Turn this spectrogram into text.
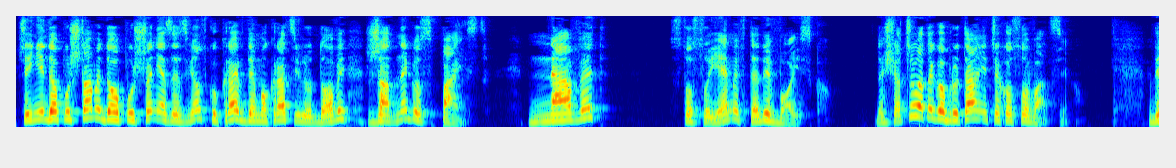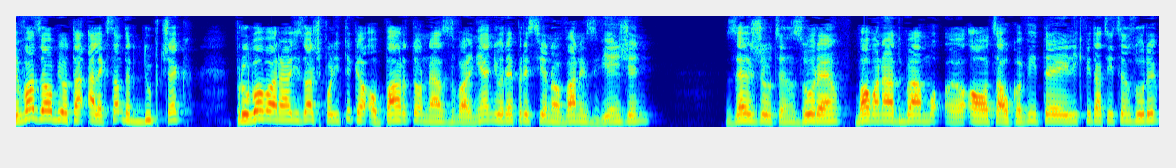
Czyli nie dopuszczamy do opuszczenia ze Związku Krajów Demokracji Ludowej żadnego z państw. Nawet stosujemy wtedy wojsko. Doświadczyła tego brutalnie Czechosłowacja. Gdy władzę objął ta Aleksander Dubczek, próbował realizować politykę opartą na zwalnianiu represjonowanych z więzień, zelżył cenzurę, mowa nawet była o całkowitej likwidacji cenzury,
